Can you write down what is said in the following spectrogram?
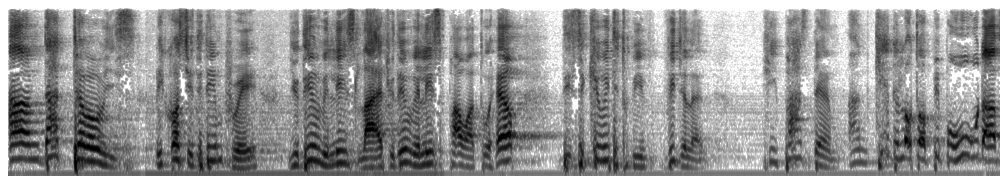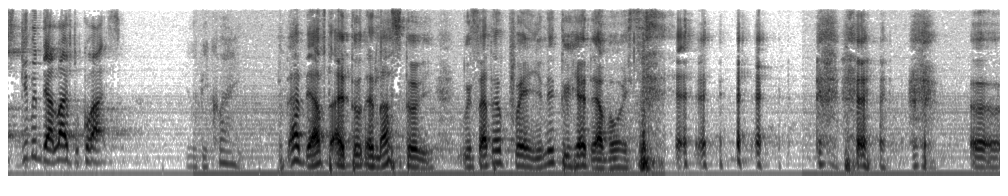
And that terrorist, because you didn't pray, you didn't release life, you didn't release power to help the security to be vigilant, he passed them and killed a lot of people who would have given their life to Christ. You'll be crying. That day after I told them that story, we started praying. You need to hear their voice. uh,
